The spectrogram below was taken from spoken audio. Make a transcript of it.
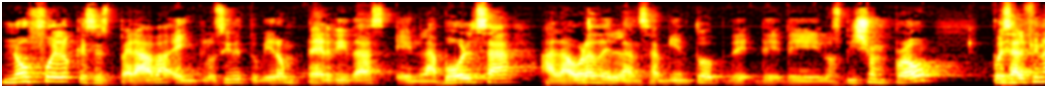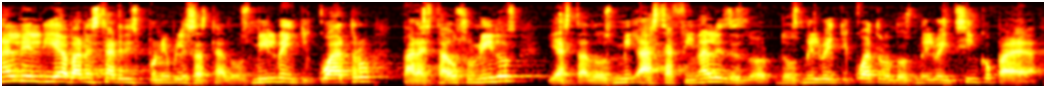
no fue lo que se esperaba e inclusive tuvieron pérdidas en la bolsa a la hora del lanzamiento de, los Vision Pro pues al final del día van a estar disponibles hasta 2024 para Estados Unidos y hasta, hasta finales de 2024-2025 para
